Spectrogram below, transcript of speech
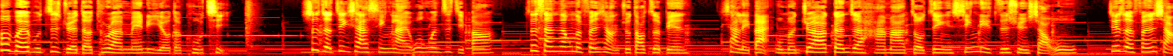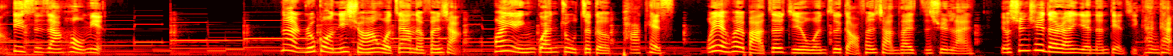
会不会不自觉的突然没理由的哭泣？试着静下心来问问自己吧。这三章的分享就到这边，下礼拜我们就要跟着蛤蟆走进心理咨询小屋，接着分享第四章后面。那如果你喜欢我这样的分享，欢迎关注这个 podcast。我也会把这集文字稿分享在资讯栏，有兴趣的人也能点击看看。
